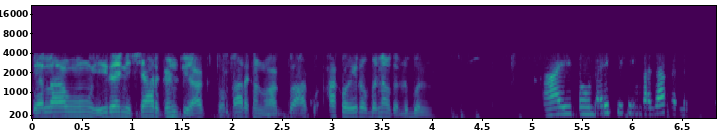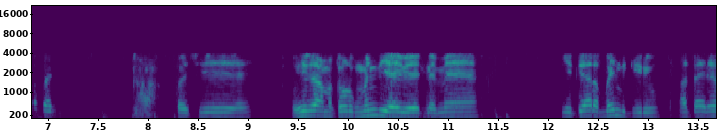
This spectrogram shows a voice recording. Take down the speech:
પેલા હું હીરાની ચાર ઘંટી હાંકતો કારખાનું હાંકતો. આખો આખો હીરો બનાવતો ડબલ હા એ તો હું ડાયસિટીમાં જાત એટલે ખબર હા પછી હીરામાં થોડુંક મંદી આવી એટલે મેં એ ત્યારે બંધ કર્યું. અત્યારે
